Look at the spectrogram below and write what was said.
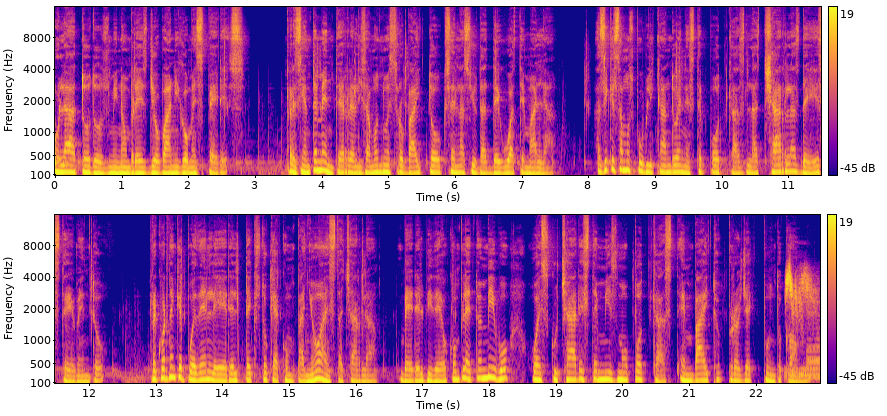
Hola a todos, mi nombre es Giovanni Gómez Pérez. Recientemente realizamos nuestro Byte Talks en la ciudad de Guatemala, así que estamos publicando en este podcast las charlas de este evento. Recuerden que pueden leer el texto que acompañó a esta charla, ver el video completo en vivo o escuchar este mismo podcast en byteproject.com.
